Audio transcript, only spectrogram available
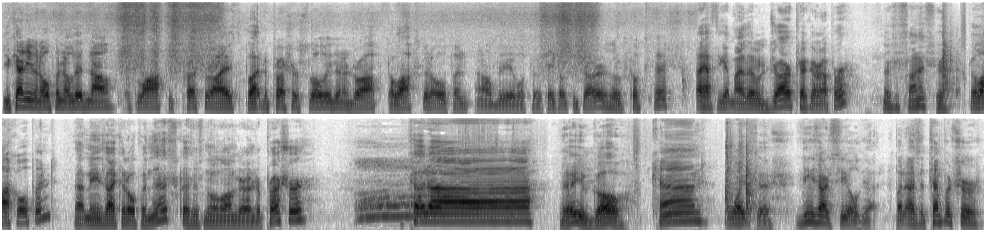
You can't even open the lid now. It's locked, it's pressurized, but the pressure is slowly going to drop. The lock's going to open and I'll be able to take out the jars of cooked fish. I have to get my little jar picker upper. There's a science here. The lock opened That means I could open this because it's no longer under pressure. Ta-da! There you go. Canned whitefish. These aren't sealed yet, but as the temperature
